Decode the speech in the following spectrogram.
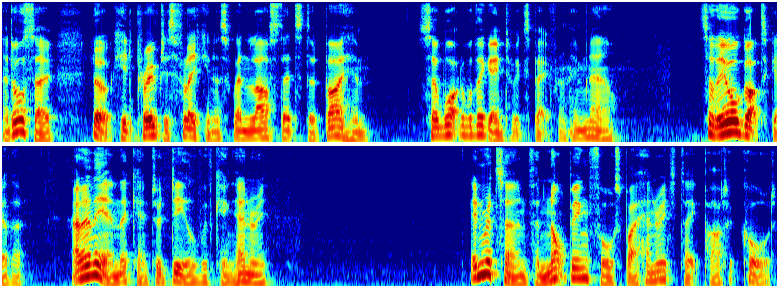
And also, look, he'd proved his flakiness when last they'd stood by him. So what were they going to expect from him now? So they all got together, and in the end they came to a deal with King Henry. in return for not being forced by Henry to take part at court.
